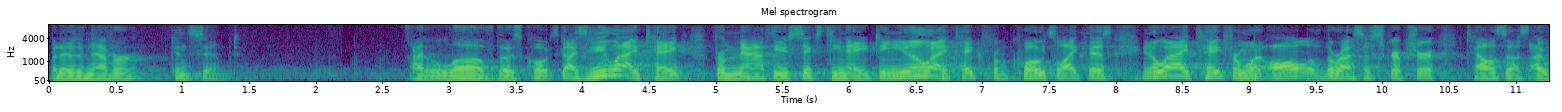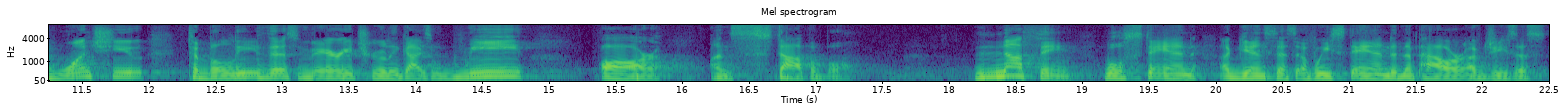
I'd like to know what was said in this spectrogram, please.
but it is never consumed. I love those quotes. Guys, you know what I take from Matthew 16, 18? You know what I take from quotes like this? You know what I take from what all of the rest of Scripture tells us? I want you to believe this very truly, guys. We are unstoppable. Nothing will stand against us if we stand in the power of Jesus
